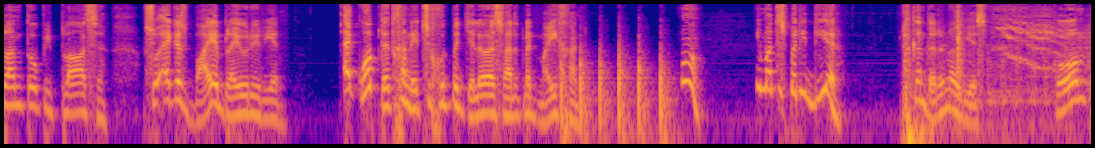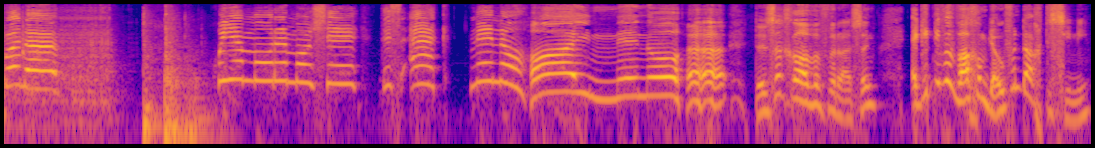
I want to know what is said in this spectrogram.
plante op die plase. So ek is baie bly oor die reën. Ek hoop dit gaan net so goed met julle as wat dit met my gaan. Oh, iemand is by die deur. Wie kan dit nou wees? Kom binne. Goeiemôre Moshe, dis ek, Neno. Hi Neno. Dis 'n gawe verrassing. Ek het nie verwag om jou vandag te sien nie.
